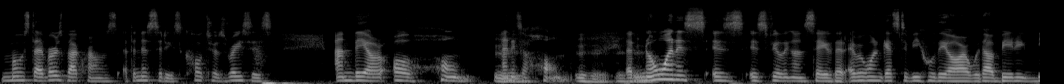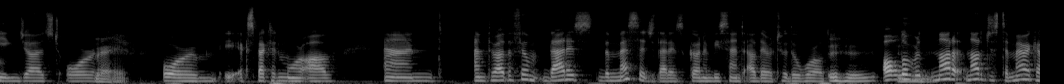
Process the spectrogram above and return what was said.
most diverse backgrounds ethnicities cultures races and they are all home and it's a Mhm. home Mhm, that mhm. no one is is is feeling unsafe that everyone gets to be who they are without being being judged or Right. or expected more of and and throughout the film that is the message that is going to be sent out there to the world Mhm, all over mhm. not not just america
